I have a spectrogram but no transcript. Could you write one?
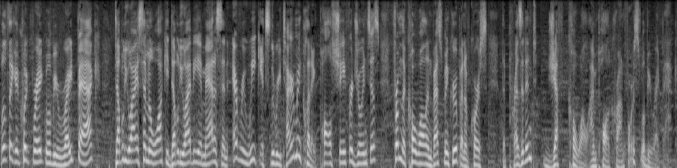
We'll take a quick break. We'll be right back. WISN Milwaukee, WIBA Madison. Every week, it's the Retirement Clinic. Paul Schaefer joins us from the Kowal Investment Group, and of course, the president, Jeff Kowal. I'm Paul Kronforst. We'll be right back.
